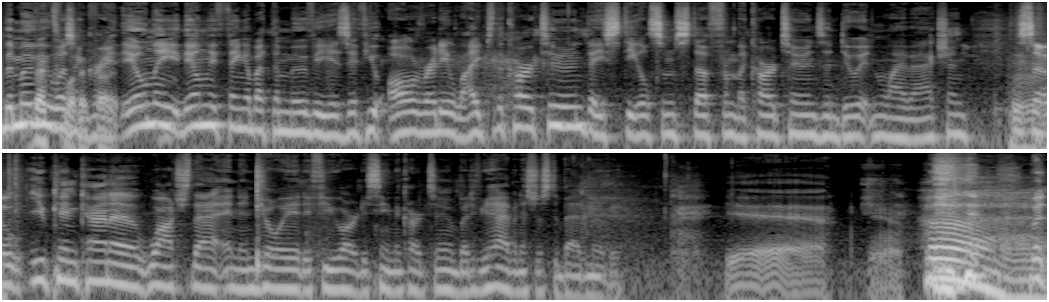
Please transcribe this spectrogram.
The movie That's wasn't great. The only the only thing about the movie is if you already liked the cartoon, they steal some stuff from the cartoons and do it in live action. Mm-hmm. So you can kind of watch that and enjoy it if you already seen the cartoon, but if you haven't, it's just a bad movie. Yeah, yeah. But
